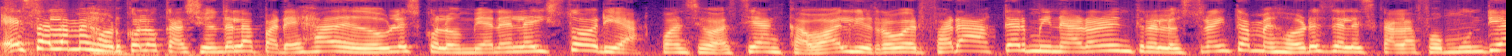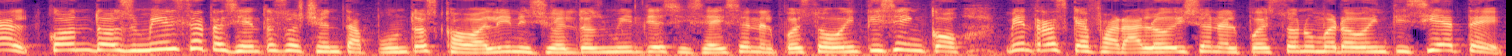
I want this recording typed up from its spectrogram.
Esta es la mejor colocación de la pareja de dobles colombiana en la historia. Juan Sebastián Cabal y Robert Farah terminaron entre los 30 mejores del escalafón mundial. Con 2.780 puntos, Cabal inició el 2016 en el puesto 25, mientras que Farah lo hizo en el puesto número 27.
